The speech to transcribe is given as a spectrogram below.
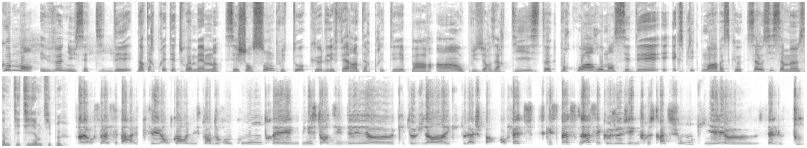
comment est venue cette idée d'interpréter toi-même ces chansons plutôt que de les faire interpréter par un ou plusieurs artistes? Pourquoi un roman CD Et explique-moi parce que ça aussi ça me ça titille un petit peu. Alors ça c'est pareil, c'est encore une histoire de rencontre et une histoire d'idée euh, qui te vient et qui te lâche pas. En fait, ce qui se passe là, c'est que j'ai une frustration qui est euh, celle de tous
